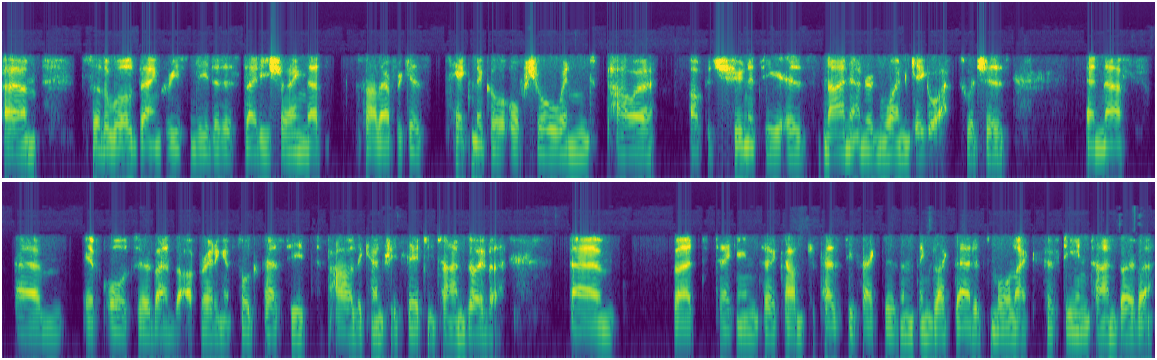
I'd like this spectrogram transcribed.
Um, so, the World Bank recently did a study showing that South Africa's technical offshore wind power opportunity is 901 gigawatts, which is enough um, if all turbines are operating at full capacity to power the country 30 times over. Um, but taking into account capacity factors and things like that, it's more like 15 times over.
